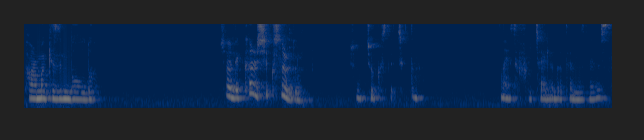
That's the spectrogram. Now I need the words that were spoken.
parmak izim doldu. Şöyle karışık sürdüm. Şunu çok üste çıktım. Neyse fırçayla da temizleriz.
